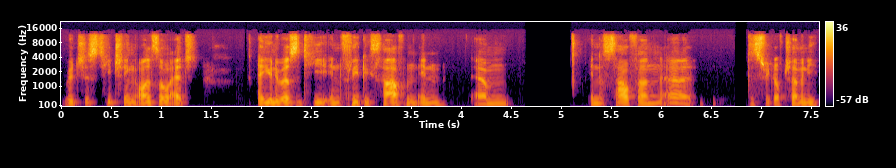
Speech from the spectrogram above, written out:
which is teaching also at a university in Friedrichshafen in um, in the southern uh, district of Germany,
